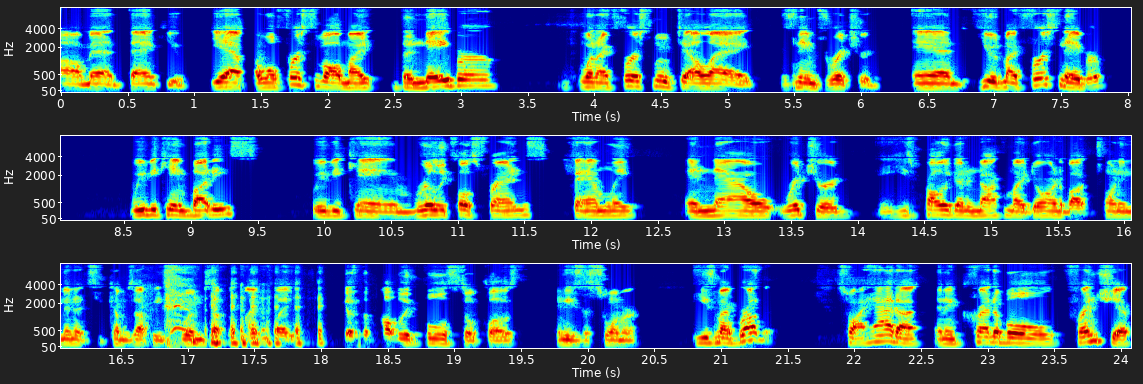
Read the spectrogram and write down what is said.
Oh man, thank you. Yeah. Well, first of all, my the neighbor when I first moved to LA, his name's Richard, and he was my first neighbor. We became buddies. We became really close friends, family, and now Richard. He's probably going to knock on my door in about 20 minutes. He comes up, he swims up at my place because the public pool's still closed, and he's a swimmer. He's my brother. So I had a, an incredible friendship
